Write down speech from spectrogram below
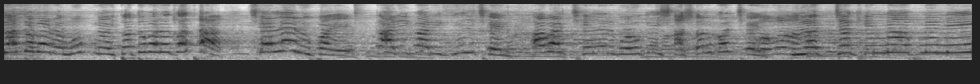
যত বড় মুখ নয়, তত বড় কথা। ছেলের উপায়ে কারি কারি গিলছেন, আবার ছেলের বউকে শাসন করছেন। লজ্জা ঘেন্না আপনার নেই?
